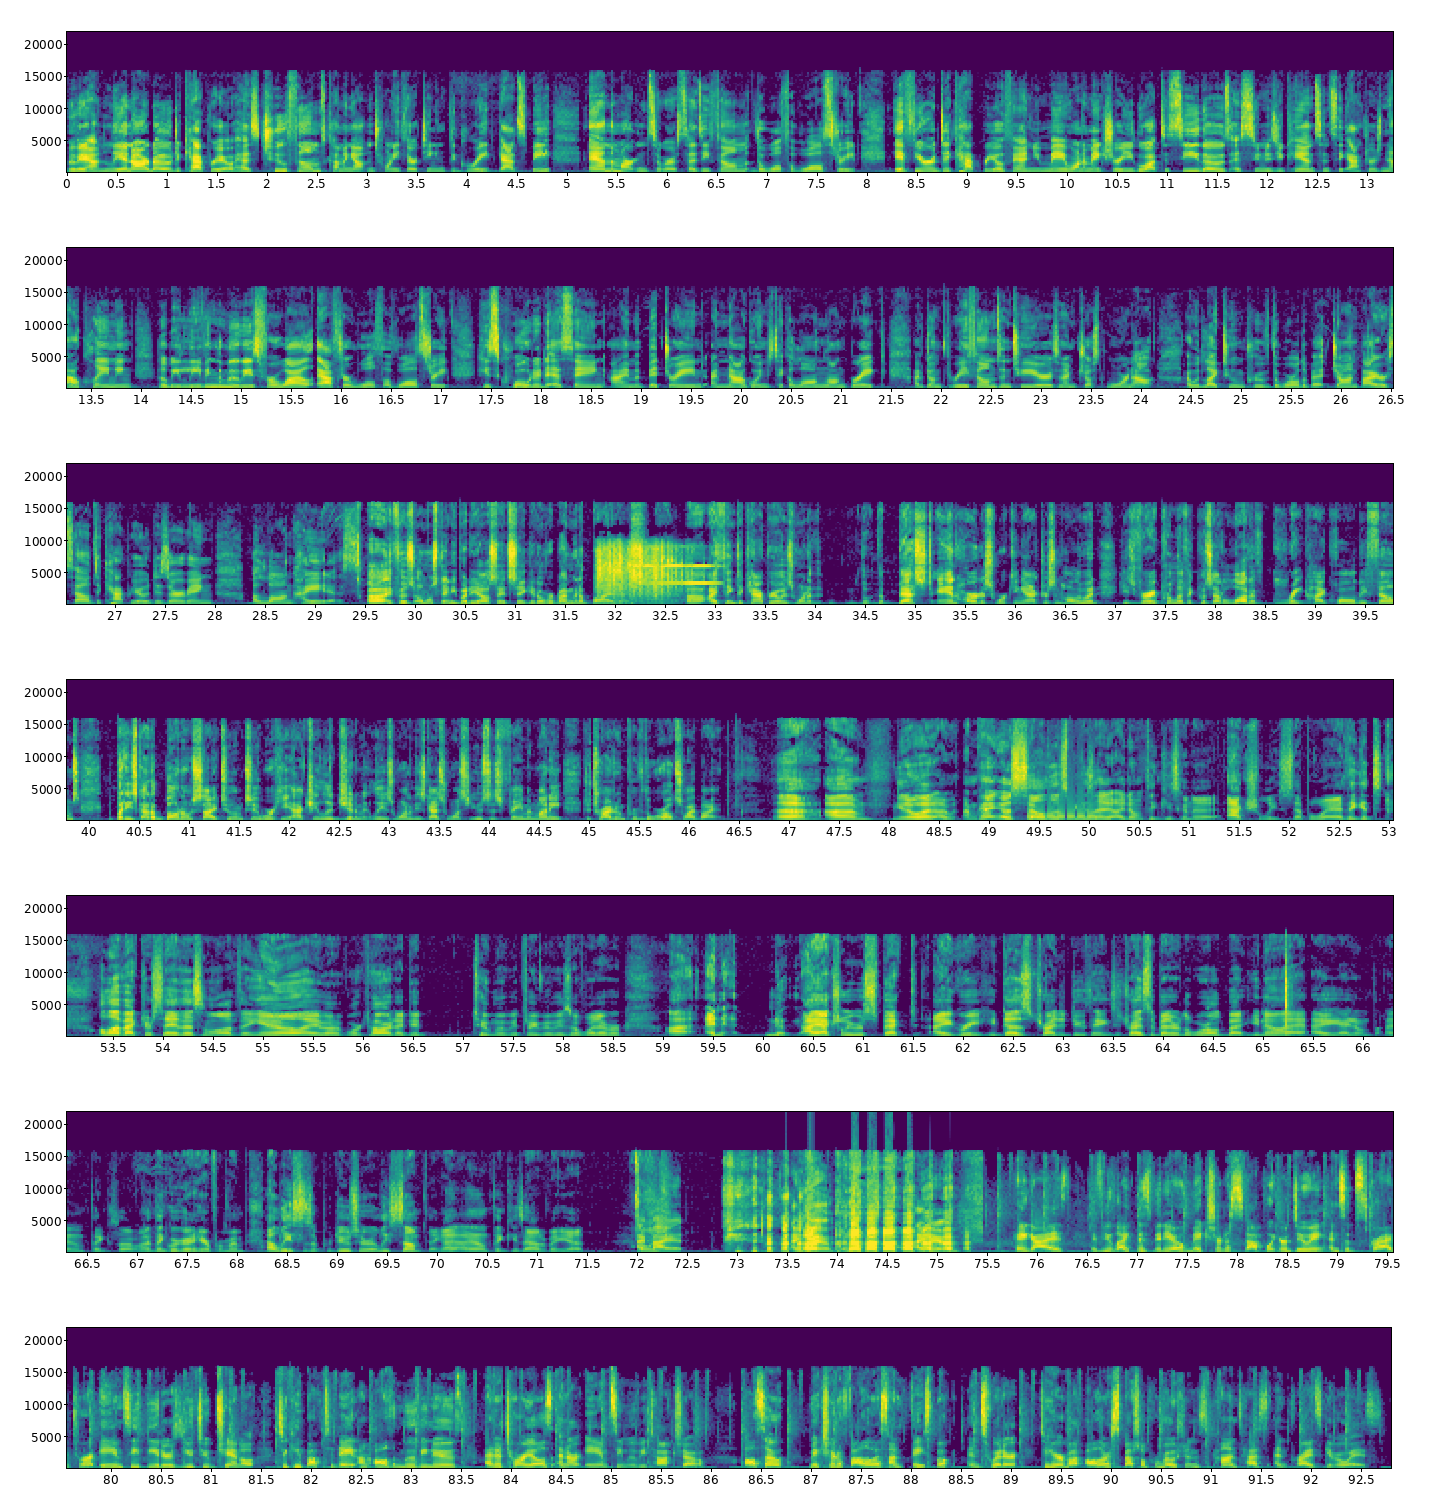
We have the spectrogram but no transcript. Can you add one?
Moving on, Leonardo DiCaprio has two films coming out in 2013 The Great Gatsby and the Martin Scorsese film The Wolf of Wall Street. If you're a DiCaprio fan, you may want to make sure you go out to see those as soon as you can, since the actor is now claiming he'll be leaving the movies for a while after Wolf of Wall Street. He's quoted as saying, I'm a bit drained. I'm now going to take a long, long break. I've done three films in two years and I'm just worn out. I would like to improve the world a bit. John, buy or sell DiCaprio deserving a long hiatus? Uh, if was almost anybody else, I'd say get over but I'm going to buy this. Uh, I think DiCaprio is one of the, the, best and hardest working actors in Hollywood. He's very prolific, puts out a lot of great high quality films, but he's got a Bono side to him too, where he actually legitimately is one of these guys who wants to use his fame and money to try to improve the world. So I buy it. Uh, um, you know what? I, I'm kind of going to sell this because I, I don't think he's going to actually step away. I think it's a lot of actors say this and a lot of things. You know, I, I've worked hard. I did two movie, three movies, or whatever. Uh, and no, I actually respect. I agree. He does try to do things. He tries to better the world, but you know, I, I, I don't, I don't think so. I think we're going to hear from him at least as a producer, at least something. I, I don't think he's out of it yet. I buy it. I do. I do. Hey guys, if you like this video, make sure to stop what you're doing and subscribe to our AMC Theatres YouTube channel to keep up to date on all the movie news, editorials, and our AMC Movie Talk Show. Also, make sure to follow us on Facebook and Twitter to hear about all our special promotions, contests, and prize giveaways.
